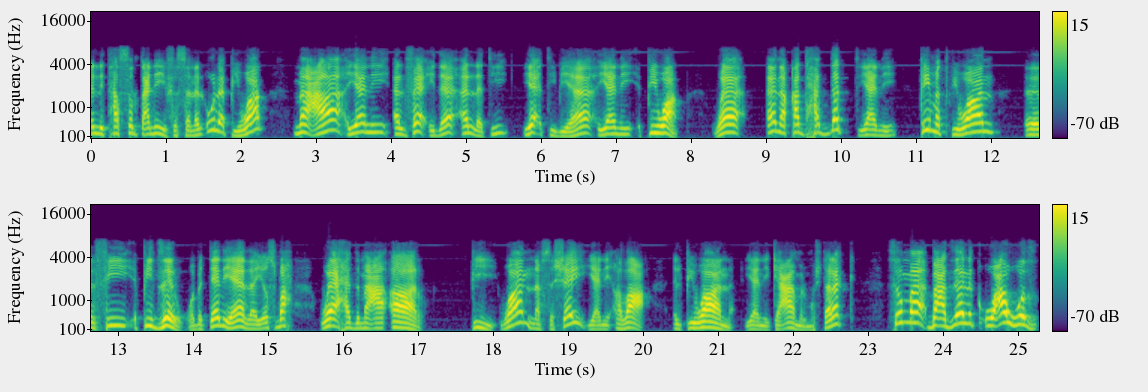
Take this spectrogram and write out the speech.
اللي تحصلت عليه في السنة الأولى بي 1 مع يعني الفائدة التي يأتي بها يعني P1 وأنا قد حددت يعني قيمة P1 آه، في P0 وبالتالي هذا يصبح واحد مع R. P1 نفس الشيء يعني أضع ال P1 يعني كعامل مشترك. ثم بعد ذلك أعوض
